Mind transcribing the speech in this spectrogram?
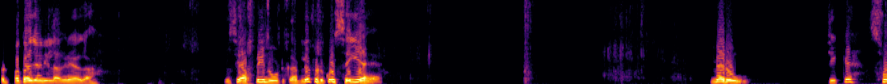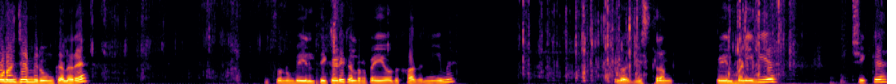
ਪਰ ਪਤਾ ਜਾਂ ਨਹੀਂ ਲੱਗ ਰਿਹਾਗਾ ਤੁਸੀਂ ਆਪੇ ਹੀ ਨੋਟ ਕਰ ਲਿਓ ਤੁਹਾਡੇ ਕੋਲ ਸਹੀ ਆਇਆ ਮੈਰੂਨ ਠੀਕ ਹੈ? ਸੋਹਣਾ ਜਿਹਾ ਮੈਰੂਨ ਕਲਰ ਹੈ। ਤੁਹਾਨੂੰ ਬੇਲ ਤੇ ਕਿਹੜੇ ਕਲਰ ਪਏ ਉਹ ਦਿਖਾ ਦਿੰਨੀ ਹਾਂ ਮੈਂ। ਲਓ ਜਿਸ ਤਰ੍ਹਾਂ ਬੇਲ ਬਣੀ ਵੀ ਹੈ। ਠੀਕ ਹੈ?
